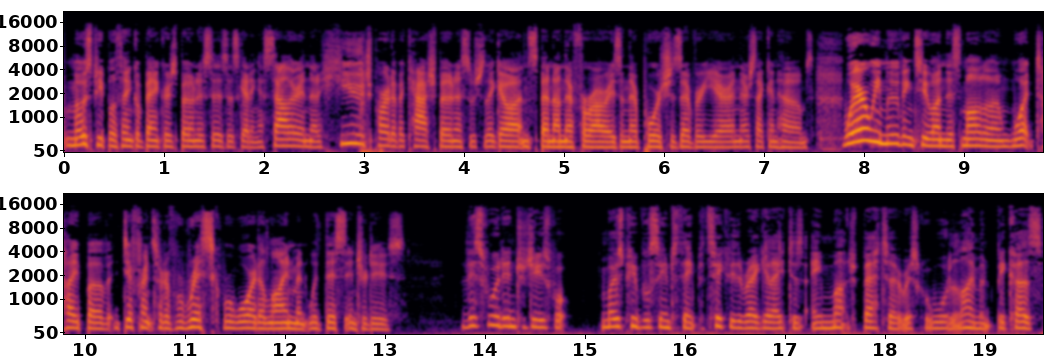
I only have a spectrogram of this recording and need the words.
most people think of bankers bonuses as getting a salary and then a huge part of a cash bonus which they go out and spend on their ferraris and their porsches every year and their second homes where are we moving to on this model and what type of different sort of risk reward alignment would this introduce this would introduce what most people seem to think, particularly the regulators, a much better risk reward alignment because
